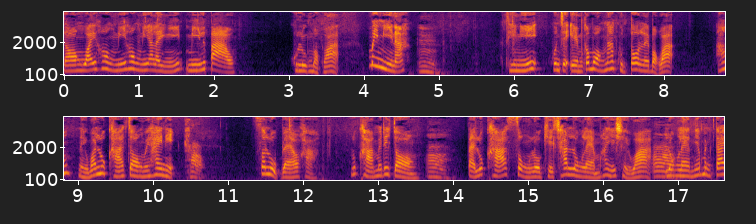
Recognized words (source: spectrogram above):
จองไว้ห้องนี้ห้องนี้อะไรอย่างนี้ มีหรือเปล่า คุณลุงบอกว่า ไม่มีนะ อืม ทีนี้คุณเจเอมก็มองหน้าคุณต้นเลยบอกว่า เอ้าไหนว่าลูกค้าจองไว้ให้นี่ ครับ สรุปแล้วค่ะ ลูกค้าไม่ได้จอง อ่า แต่ลูกค้าส่งโลเคชันโรงแรมให้เฉยๆว่าอ่า โรงแรมเนี้ยมันใกล้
